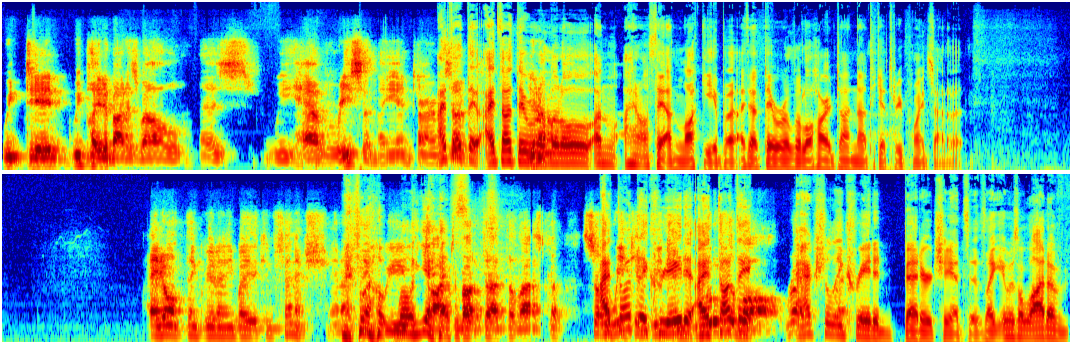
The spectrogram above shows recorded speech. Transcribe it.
we did we played about as well as we have recently in terms. I thought of, they I thought they were know, a little un, I don't say unlucky, but I thought they were a little hard done not to get three points out of it. I don't think we had anybody that can finish, and I think well, we well, yes. talked about that the last couple. So I thought can, they created. I thought the they right, actually right. created better chances. Like it was a lot of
